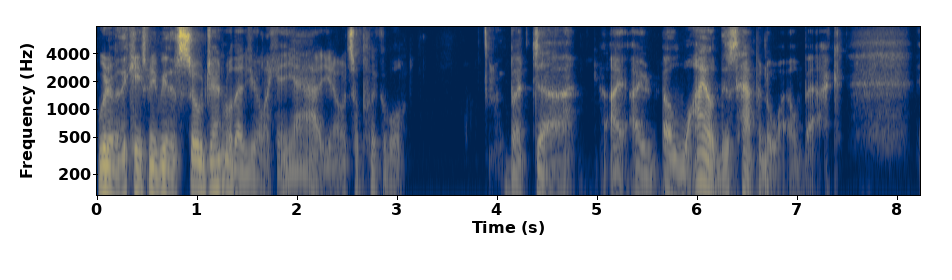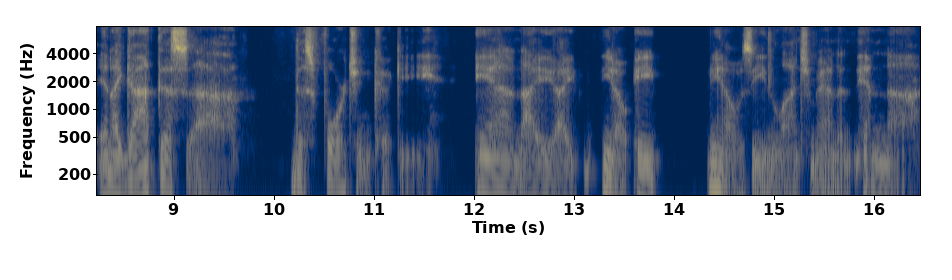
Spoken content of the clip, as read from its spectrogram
whatever the case may be. That's so general that you're like, "Hey, yeah, you know, it's applicable. But uh, I, I a while this happened a while back, and I got this uh, this fortune cookie, and I I you know ate you know I was eating lunch, man, and and uh,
